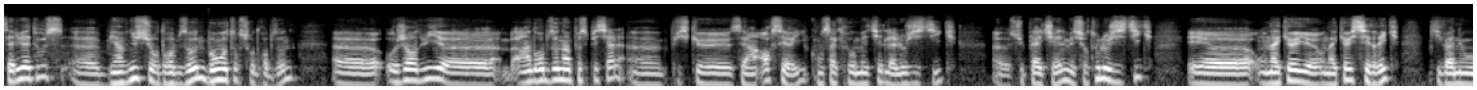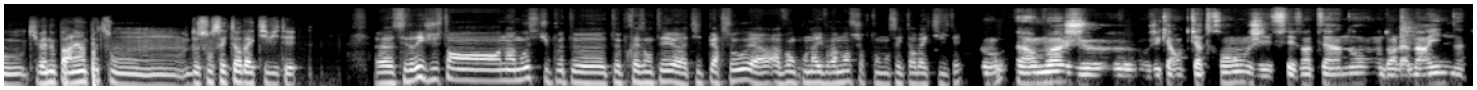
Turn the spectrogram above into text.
Salut à tous, euh, bienvenue sur Dropzone, bon retour sur Dropzone. Euh, Aujourd'hui, euh, bah, un Dropzone un peu spécial, euh, puisque c'est un hors-série consacré au métier de la logistique, euh, supply chain, mais surtout logistique. Et euh, on, accueille, on accueille Cédric qui va, nous, qui va nous parler un peu de son, de son secteur d'activité. Euh, Cédric, juste en, en un mot, si tu peux te, te présenter à titre perso avant qu'on aille vraiment sur ton secteur d'activité. Alors moi, je, j'ai 44 ans, j'ai fait 21 ans dans la marine,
